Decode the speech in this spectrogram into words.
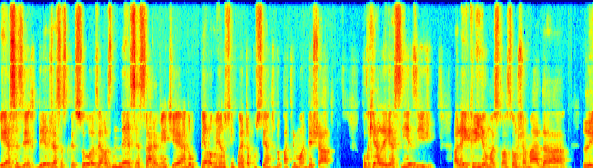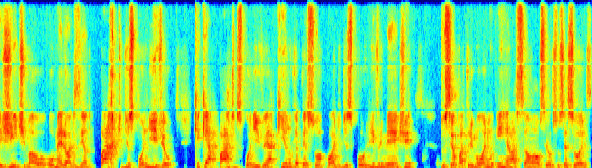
esses herdeiros, essas pessoas, elas necessariamente herdam pelo menos 50% do patrimônio deixado, porque a lei assim exige. A lei cria uma situação chamada legítima, ou, ou melhor dizendo, parte disponível. O que, que é a parte disponível? É aquilo que a pessoa pode dispor livremente do seu patrimônio em relação aos seus sucessores.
